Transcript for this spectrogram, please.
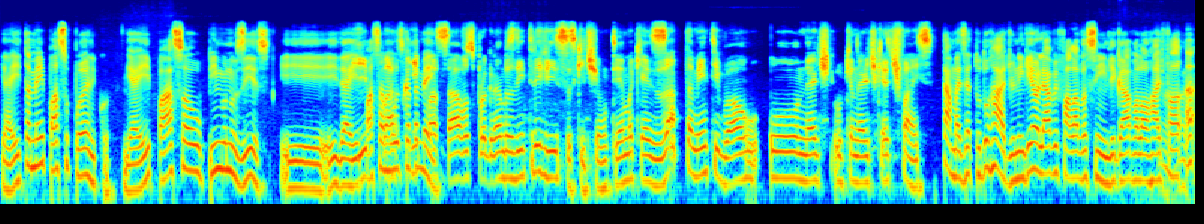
E aí também passa o pânico. E aí passa o pingo nos is. E, e daí passa a música e também. passava os programas de entrevistas, que tinha um tema que é exatamente igual o, nerd, o que o Nerdcast faz. Tá, mas é tudo rádio. Ninguém olhava e falava assim, ligava lá o rádio e falava, ah,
